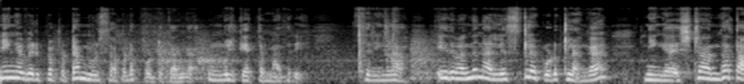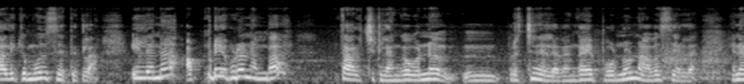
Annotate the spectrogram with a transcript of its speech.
நீங்கள் விருப்பப்பட்டால் முழுசாக கூட போட்டுக்கோங்க. உங்களுக்கு ஏற்ற மாதிரி. சரிங்களா? இது வந்து நான் லிஸ்ட்டில் கொடுக்கலங்க. நீங்கள் இஷ்டம் இருந்தால் தாளிக்கும் போது சேர்த்துக்கலாம். இல்லைன்னா அப்படியே கூட நம்ம தாளிச்சிக்கலாங்க. ஒன்றும் பிரச்சனை இல்லை. வெங்காயம் போடணுன்னு அவசியம் இல்லை. ஏன்னா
